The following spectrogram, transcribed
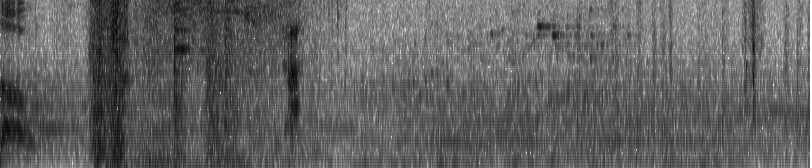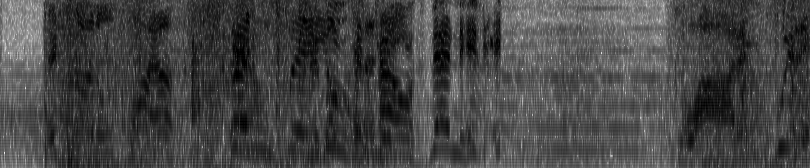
Low. Eternal fire! Cleanse me, Remove his cowl, then his... i- Gloire es fuere,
